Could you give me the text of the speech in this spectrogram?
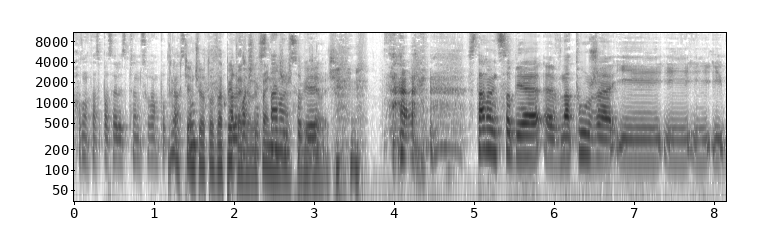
chodząc na spacery z psem słucham podcastu. No, chciałem cię o to zapytać, ale, ale fajnie, że sobie, tak, stanąć sobie w naturze i, i, i, i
